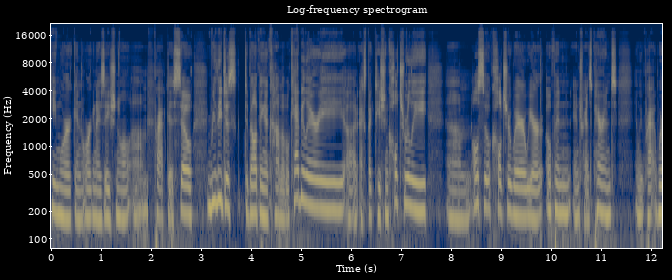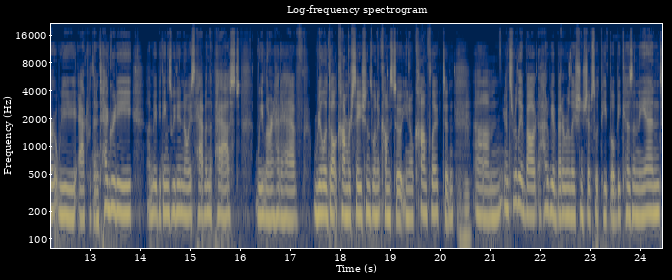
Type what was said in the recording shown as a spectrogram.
teamwork and organizational um, practice. So really just developing a common vocabulary, uh, expectation culturally, um, also a culture where we are open and transparent and we pra- where we act with integrity. Uh, maybe things we didn't always have in the past. We learn how to have real adult conversations when it comes to you know conflict, and um, it's really about how do we have better relationships with people because in the end,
